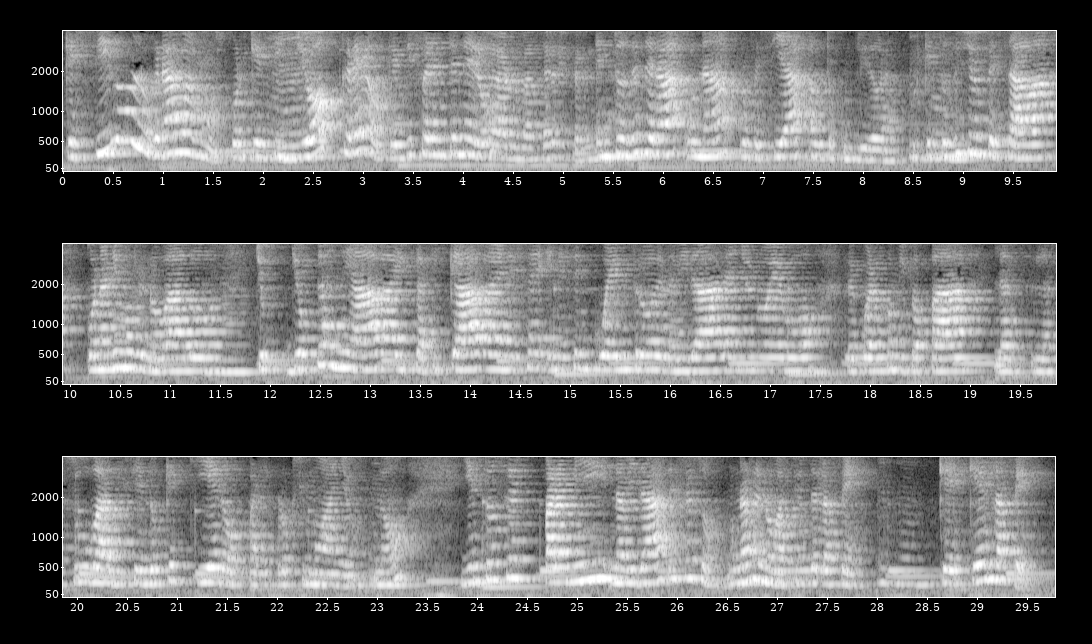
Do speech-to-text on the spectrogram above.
que sí lo lográbamos, porque si yo creo que es diferente enero, claro, va a ser diferente. Entonces era una profecía autocumplidora, porque entonces yo empezaba con ánimos renovados, yo, yo planeaba y platicaba en ese, en ese encuentro de Navidad, de Año Nuevo, recuerdo con mi papá las, las uvas diciendo qué quiero para el próximo año, ¿no? Y entonces para mí Navidad es eso, una renovación de la fe. ¿Qué, ¿Qué, es la fe?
